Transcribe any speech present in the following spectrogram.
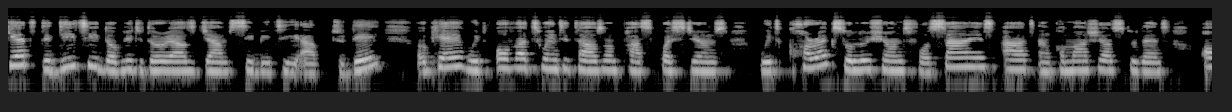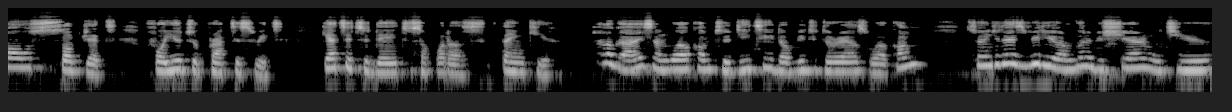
Get the DTW Tutorials JAMB CBT app today, okay, with over 20,000 past questions with correct solutions for science, art, and commercial students, all subjects for you to practice with. Get it today to support us. Thank you. Hello guys and welcome to DTW Tutorials. Welcome. So in today's video, I'm going to be sharing with you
